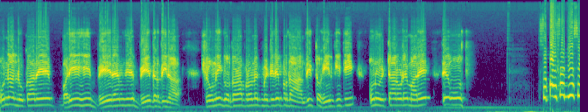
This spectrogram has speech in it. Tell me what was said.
ਉਹਨਾਂ ਲੋਕਾਂ ਨੇ ਬੜੀ ਹੀ ਬੇਰਹਿਮੀ ਤੇ ਬੇਦਰਦੀ ਨਾਲ ਸ਼੍ਰੋਮਣੀ ਗੁਰਦੁਆਰਾ ਪ੍ਰਬੰਧਕ ਕਮੇਟੀ ਦੇ ਪ੍ਰਧਾਨ ਦੀ ਤੋਹੀਨ ਕੀਤੀ, ਉਹਨੂੰ ਇੱਟਾਂ ਰੋੜੇ ਮਾਰੇ ਤੇ ਉਸ ਸੋ ਭਾਈ ਸਾਹਿਬ ਜੀ, ਅਸੀਂ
